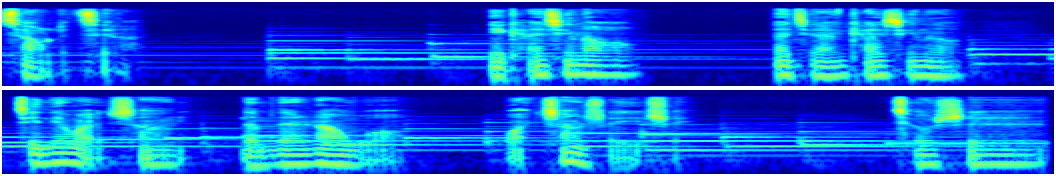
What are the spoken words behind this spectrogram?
笑了起来。你开心了哦，那既然开心了，今天晚上能不能让我晚上睡一睡？就是，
